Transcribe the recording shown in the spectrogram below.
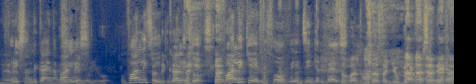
Ναι, Θέλεις αντικάι να βάλεις; θέλω λίγο. Βάλει και, Σαντικάι βάλει εδώ. και, βάλει και εφηθόδη, Jingle Το Bells. βάλεις μετά στο Γιούμπρι. θα σε δείχνω.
